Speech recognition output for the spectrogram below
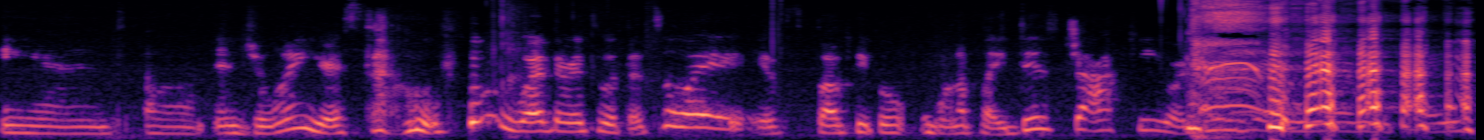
and um, enjoying yourself, whether it's with a toy, if some people want to play disc jockey or DJ,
